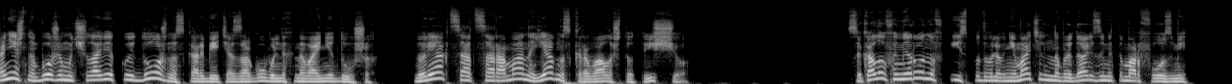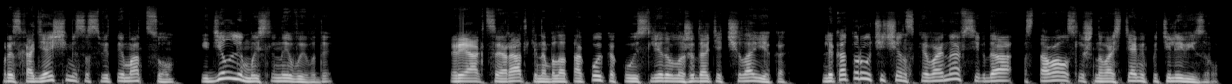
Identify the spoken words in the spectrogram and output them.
Конечно, божьему человеку и должно скорбеть о загубленных на войне душах, но реакция отца Романа явно скрывала что-то еще. Соколов и Миронов исподволь внимательно наблюдали за метаморфозами, происходящими со святым отцом, и делали мысленные выводы. Реакция Раткина была такой, какую следовало ожидать от человека, для которого чеченская война всегда оставалась лишь новостями по телевизору.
